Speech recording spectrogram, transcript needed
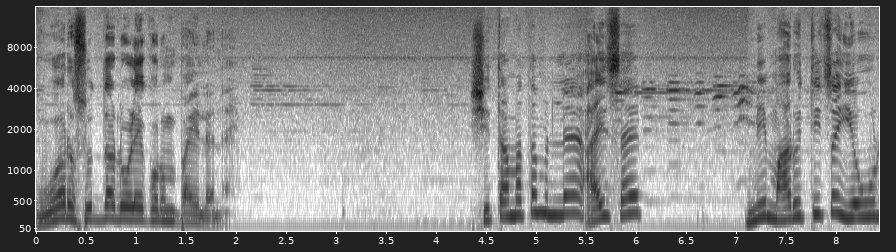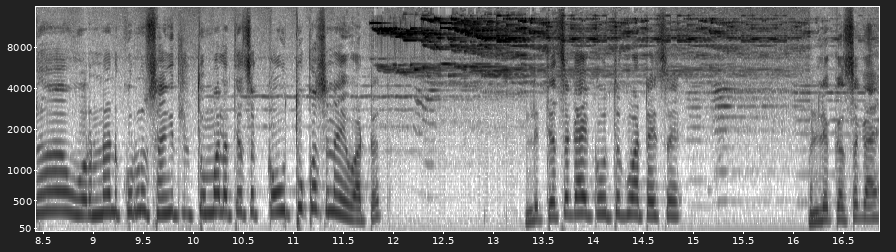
वर सुद्धा डोळे करून पाहिलं नाही. सीतामाता म्हणले आई साहेब मी मारुतीचं एवढं वर्णन करून सांगितलं तुम्हाला त्याचं कौतुकच नाही वाटत? म्हणजे त्याचं काय कौतुक वाटायचं? आहे म्हणले कसं काय?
